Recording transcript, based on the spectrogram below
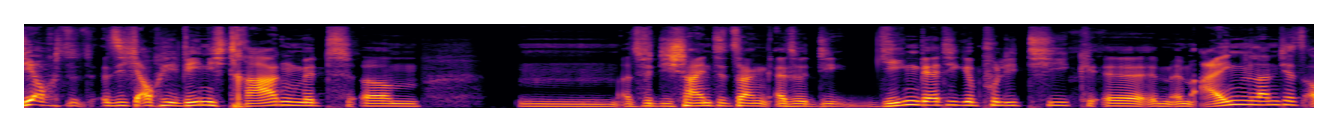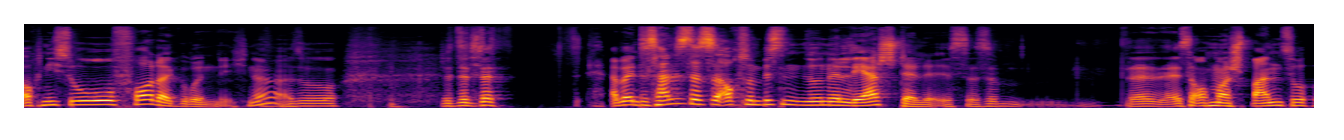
die auch sich auch wenig tragen mit ähm, mh, also die scheint sozusagen, also die gegenwärtige Politik äh, im, im eigenen Land jetzt auch nicht so vordergründig, ne? Also das, das, aber interessant ist, dass es auch so ein bisschen so eine Leerstelle ist. Also da ist auch mal spannend so,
